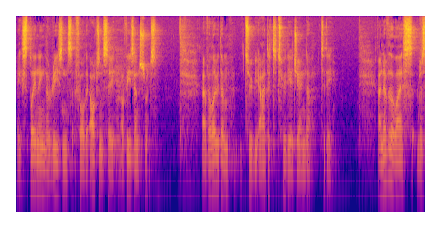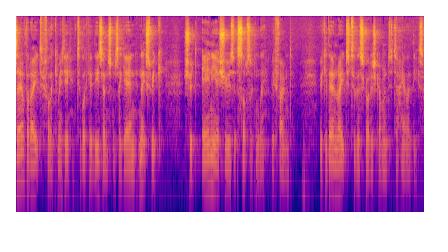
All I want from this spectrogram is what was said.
explaining the reasons for the urgency of these instruments. I've allowed them to be added to the agenda today. I nevertheless reserve the right for the committee to look at these instruments again next week should any issues subsequently be found. We could then write to the Scottish Government to highlight these.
